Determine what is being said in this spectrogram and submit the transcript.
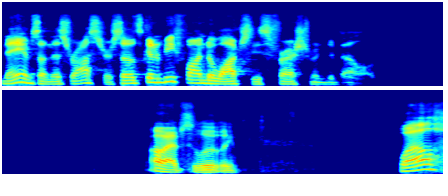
names on this roster. So it's going to be fun to watch these freshmen develop. Oh, absolutely. Well,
